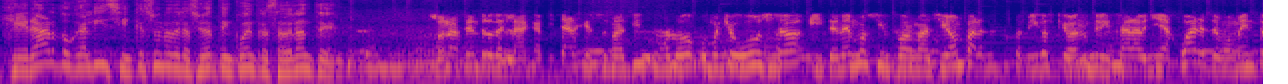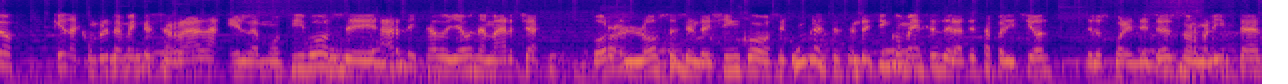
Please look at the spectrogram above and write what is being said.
Gerardo Galicia, ¿en qué zona de la ciudad te encuentras? Adelante. Zona centro de la capital, Jesús Martín, te saludo con mucho gusto y tenemos información para nuestros amigos que van a utilizar Avenida Juárez. De momento queda completamente cerrada. El motivo se ha realizado ya una marcha por los 65, se cumplen 65 meses de la desaparición de los 43 normalistas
